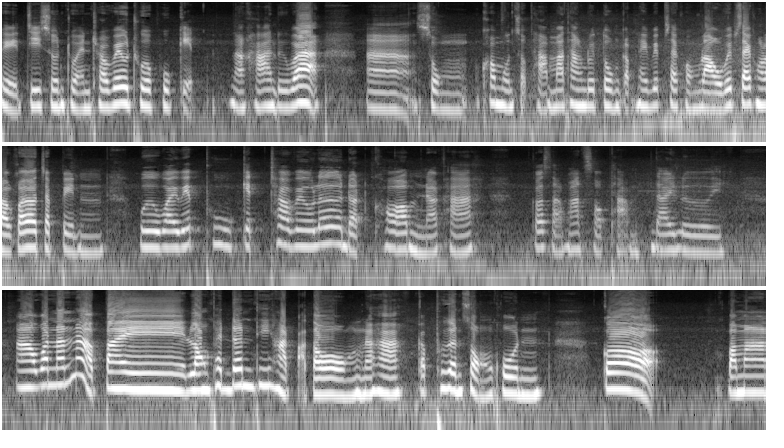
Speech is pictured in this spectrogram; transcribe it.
Page G Zone Tour and Travel Tour ภูเก็ต นะคะ หรือว่าส่งข้อมูลสอบถามมาทางโดยตรงกับในเว็บไซต์ของเรา เว็บไซต์ของเราก็จะเป็น w w w p h u k e t t r a v e l e r c o m นะคะ ก็สามารถสอบถามได้เลยวันนั้นน่ะไปลองแพดเดิลที่หาดป่าตองนะคะ กับเพื่อนสองคน ก็ประมาณ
